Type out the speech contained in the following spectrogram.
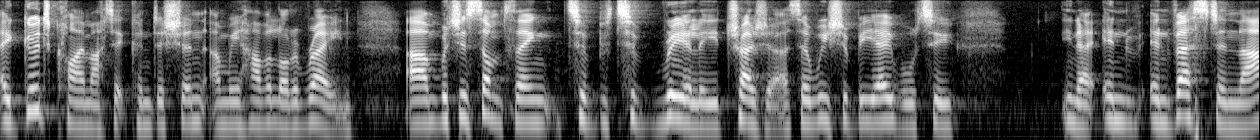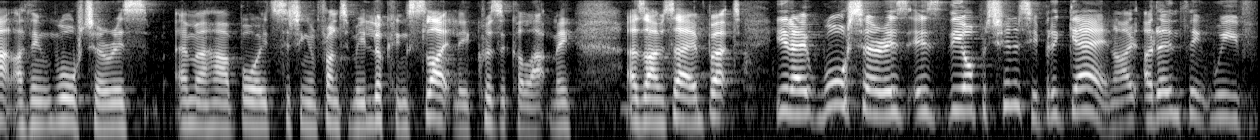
a good climatic condition and we have a lot of rain, um, which is something to, to really treasure. So we should be able to you know, in, invest in that. I think water is Emma Howard Boyd sitting in front of me, looking slightly quizzical at me, as I'm saying. But you know, water is is the opportunity. But again, I, I don't think we've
